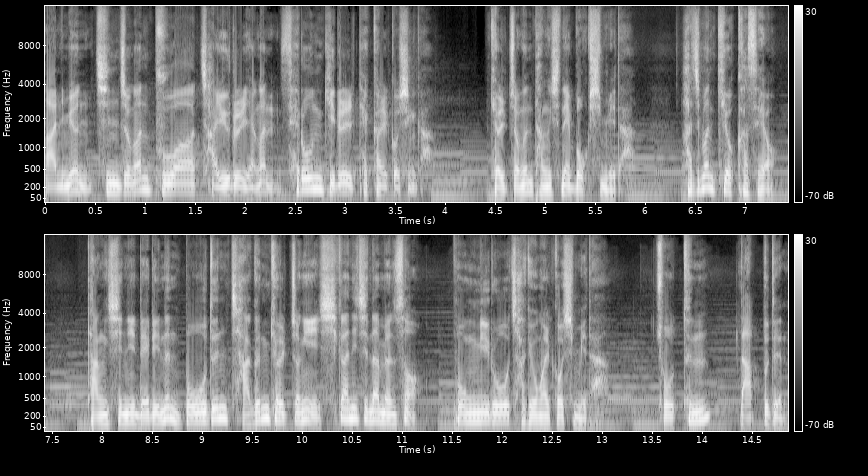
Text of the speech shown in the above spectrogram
아니면 진정한 부와 자유를 향한 새로운 길을 택할 것인가? 결정은 당신의 몫입니다. 하지만 기억하세요. 당신이 내리는 모든 작은 결정이 시간이 지나면서 복리로 작용할 것입니다. 좋든 나쁘든.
